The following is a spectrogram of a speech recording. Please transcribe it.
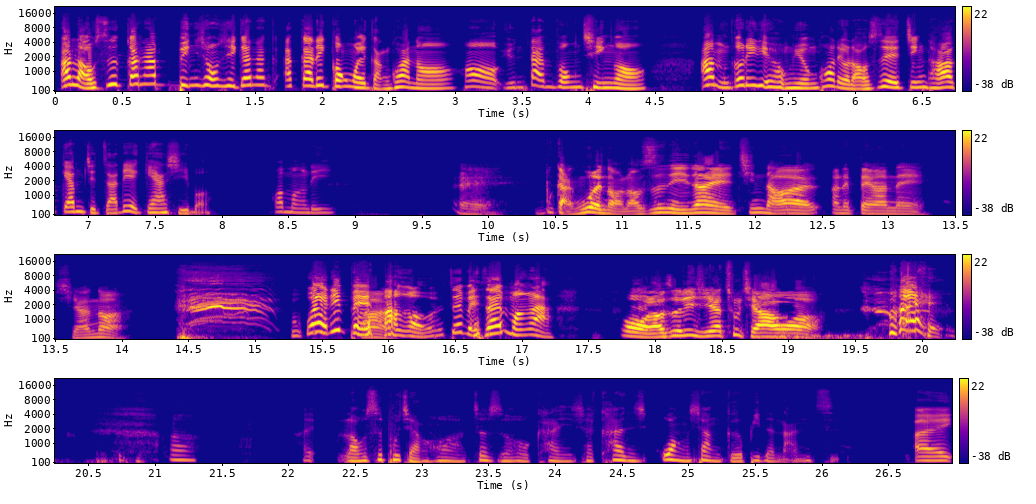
啊，老师跟他平常时跟他啊，跟你讲话同款哦，哦，云淡风轻哦。啊，不过你伫红红看到老师的镜头啊，减一针，你会惊死不？我问你，哎、欸。不敢问哦，老师，你那金桃啊，安尼变安尼，是安怎？喂，你别忙哦，这别再忙啦。哦，老师，你现在出桥哦。喂，啊，哎，老师不讲话，这时候看一下，看望向隔壁的男子，哎，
